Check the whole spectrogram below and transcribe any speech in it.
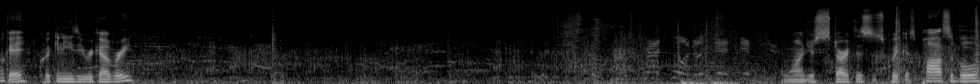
Okay, quick and easy recovery. I want to just start this as quick as possible.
